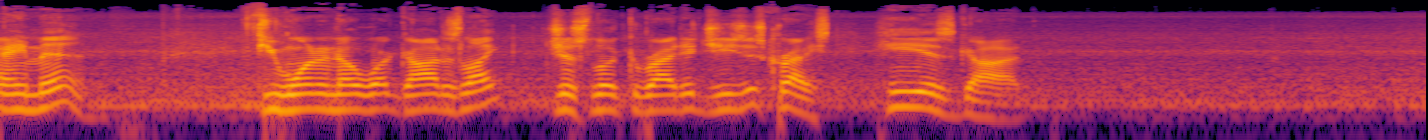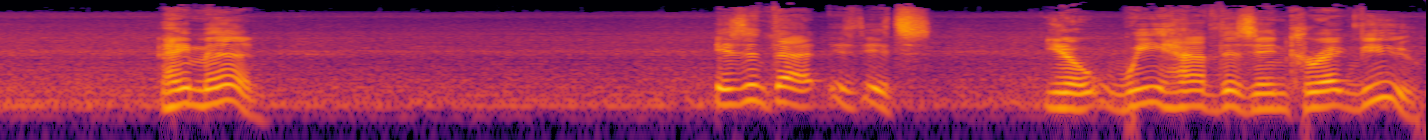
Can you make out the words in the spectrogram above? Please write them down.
Amen. If you want to know what God is like, just look right at Jesus Christ. He is God. Amen. Isn't that, it's, you know, we have this incorrect view.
